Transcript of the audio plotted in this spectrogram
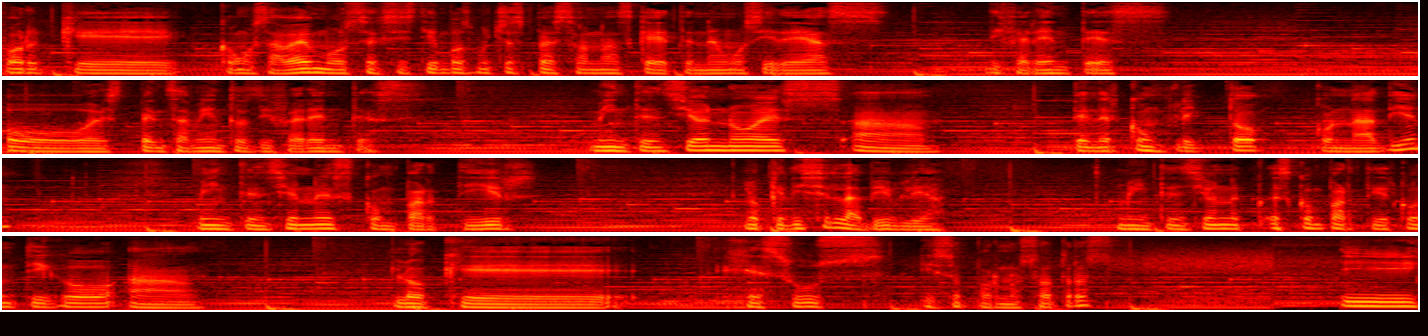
Porque, como sabemos, existimos muchas personas que tenemos ideas diferentes o pensamientos diferentes. Mi intención no es uh, tener conflicto con nadie. Mi intención es compartir lo que dice la Biblia. Mi intención es compartir contigo uh, lo que Jesús hizo por nosotros. Y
